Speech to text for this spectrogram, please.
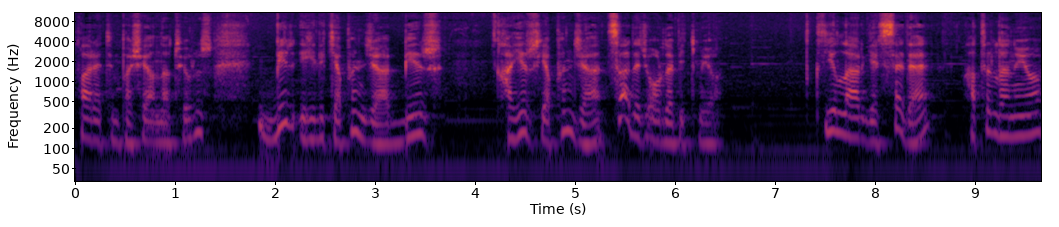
Fahrettin Paşa'yı anlatıyoruz. Bir iyilik yapınca, bir hayır yapınca sadece orada bitmiyor. Yıllar geçse de hatırlanıyor.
